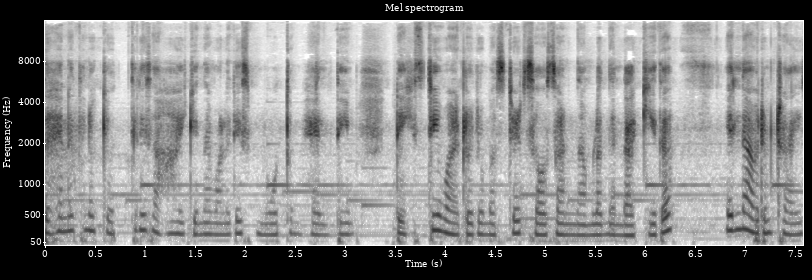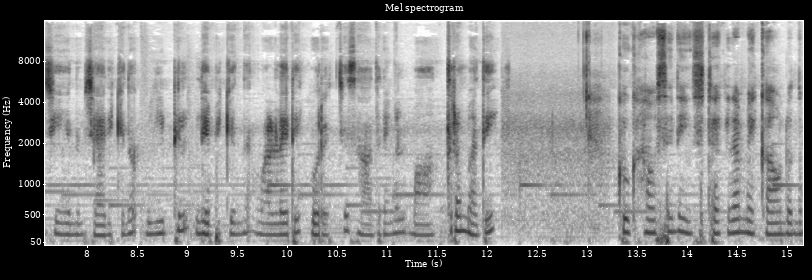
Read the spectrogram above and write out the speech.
ദഹനത്തിനൊക്കെ ഒത്തിരി സഹായിക്കുന്ന വളരെ സ്മൂത്തും ഹെൽത്തിയും ടേസ്റ്റിയുമായിട്ടുള്ളൊരു മസ്റ്റേർഡ് സോസാണ് നമ്മളിന്ന് ഉണ്ടാക്കിയത്. എല്ലാവരും ട്രൈ ചെയ്യുമെന്ന് വിചാരിക്കുന്നു. വീട്ടിൽ ലഭിക്കുന്ന വളരെ കുറച്ച് സാധനങ്ങൾ മാത്രം മതി. കുക്ക് ഹൗസിന്റെ ഇൻസ്റ്റാഗ്രാം അക്കൗണ്ട് ഒന്ന്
